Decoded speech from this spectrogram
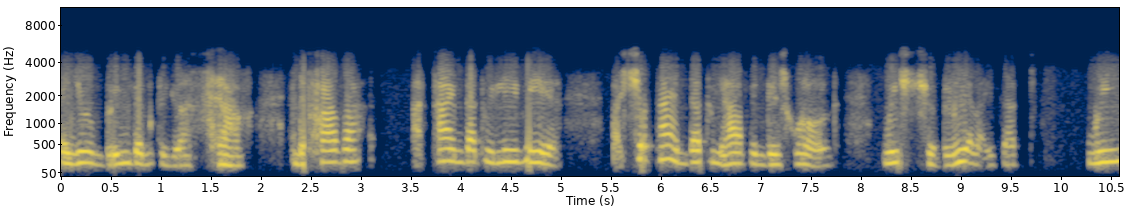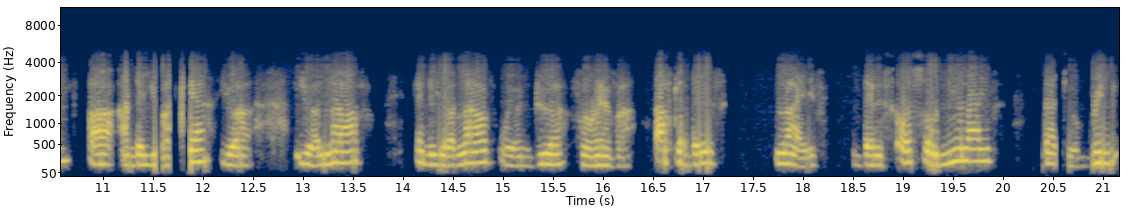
and you will bring them to yourself. And the Father, a time that we live here, a short time that we have in this world, we should realize that we are under your care, your your love, and your love will endure forever. After this life, there is also a new life that you bring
